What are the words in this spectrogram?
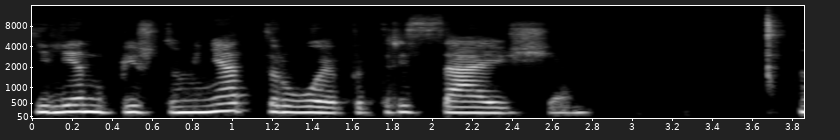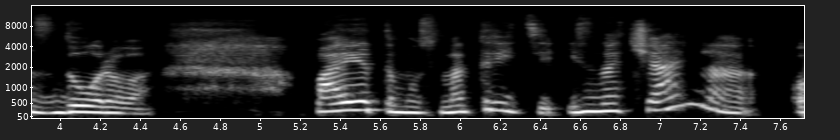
Елена пишет, у меня трое, потрясающе, здорово. Поэтому, смотрите, изначально э,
